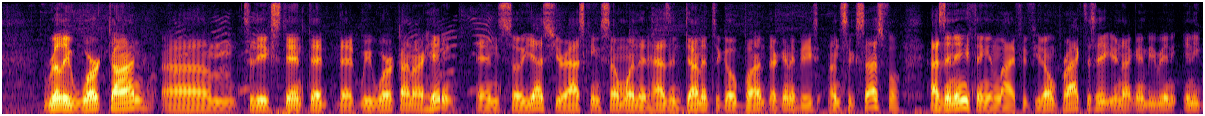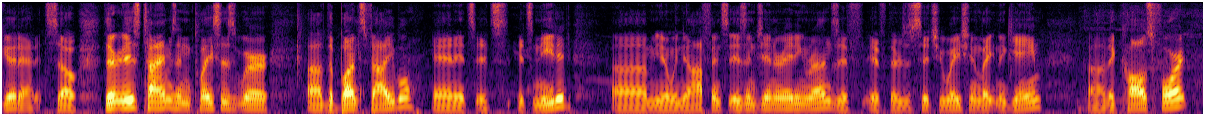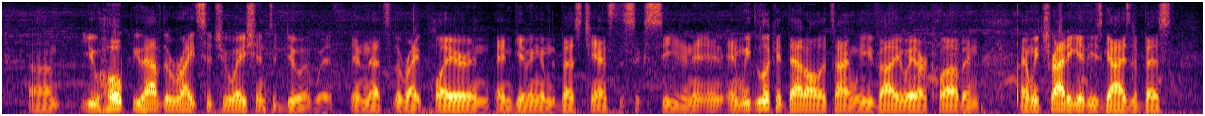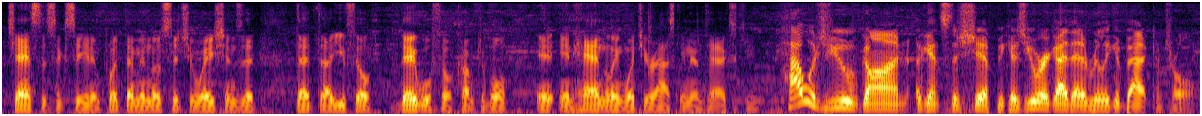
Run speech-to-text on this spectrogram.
really worked on um, to the extent that, that we work on our hitting. And so, yes, you're asking someone that hasn't done it to go bunt, they're going to be unsuccessful. As in anything in life, if you don't practice it, you're not going to be any good at it. So, there is times and places where uh, the bunt's valuable and it's, it's, it's needed. Um, you know, when the offense isn't generating runs, if, if there's a situation late in the game uh, that calls for it, um, you hope you have the right situation to do it with, and that's the right player and, and giving them the best chance to succeed. And, and, and we look at that all the time. We evaluate our club and, and we try to give these guys the best chance to succeed and put them in those situations that, that uh, you feel they will feel comfortable in, in handling what you're asking them to execute. How would you have gone against the shift because you were a guy that had really good bat control?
